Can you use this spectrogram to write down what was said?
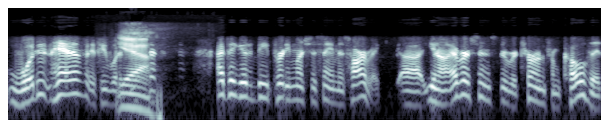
wouldn't have, if he would have, yeah. I think it would be pretty much the same as Harvick. Uh, you know, ever since the return from COVID,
